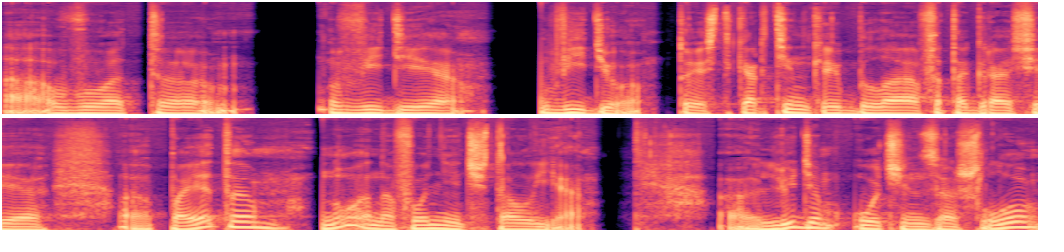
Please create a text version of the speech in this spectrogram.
а, вот, э, в виде видео. То есть картинкой была фотография поэта, ну а на фоне читал я. А, людям очень зашло,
